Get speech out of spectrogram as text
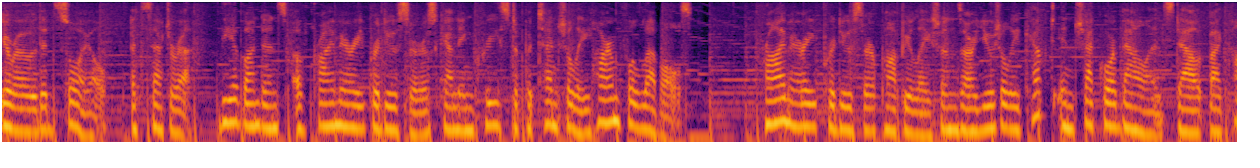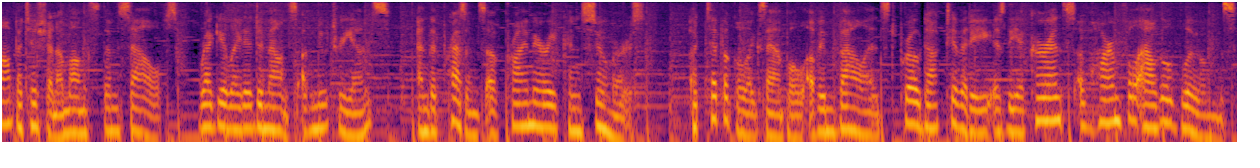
eroded soil, etc., the abundance of primary producers can increase to potentially harmful levels. Primary producer populations are usually kept in check or balanced out by competition amongst themselves, regulated amounts of nutrients, and the presence of primary consumers. A typical example of imbalanced productivity is the occurrence of harmful algal blooms,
